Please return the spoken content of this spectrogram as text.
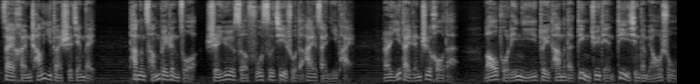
在很长一段时间内，他们曾被认作是约瑟夫斯技术的埃塞尼派，而一代人之后的老普林尼对他们的定居点地形的描述，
